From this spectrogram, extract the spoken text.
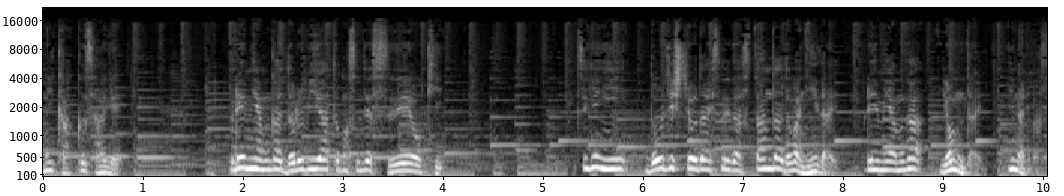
に格下げ。プレミアムがドルビーアトモスで据え置き。次に同時視聴台数がスタンダードが2台プレミアムが4台になります。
